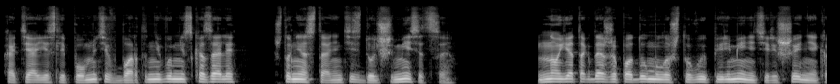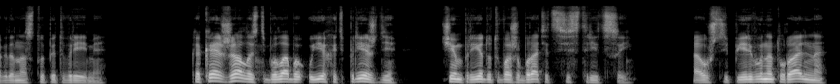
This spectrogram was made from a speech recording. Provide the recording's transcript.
хотя, если помните, в Бартоне вы мне сказали, что не останетесь дольше месяца. Но я тогда же подумала, что вы перемените решение, когда наступит время. Какая жалость была бы уехать прежде, чем приедут ваш братец с сестрицей. А уж теперь вы натурально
